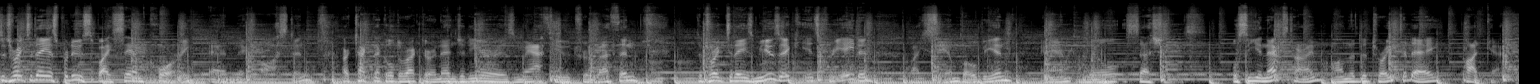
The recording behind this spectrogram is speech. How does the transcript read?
Detroit Today is produced by Sam Corey and Nick Austin. Our technical director and engineer is Matthew Trevethan. Detroit Today's music is created by Sam Beaubien and Will Sessions. We'll see you next time on the Detroit Today podcast.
